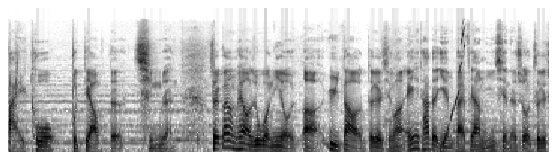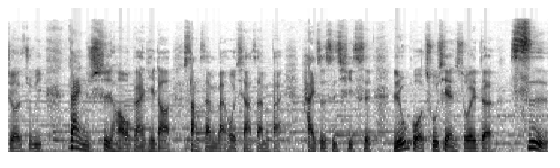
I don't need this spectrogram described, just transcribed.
摆脱。不掉的情人，所以观众朋友，如果你有呃遇到这个情况，哎，他的眼白非常明显的时候，这个就要注意。但是哈，我刚才提到上三百或下三百，孩子是其次。如果出现所谓的四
